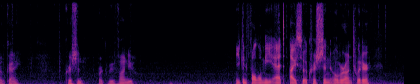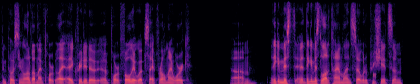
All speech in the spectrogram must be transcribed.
Okay, Cristian, where can we find you? You can follow me at ISO Christian over on Twitter. Been posting a lot about my port. I, I created a, a, portfolio website for all my work. Um, I think it missed. I think it missed a lot of timelines, so I would appreciate some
